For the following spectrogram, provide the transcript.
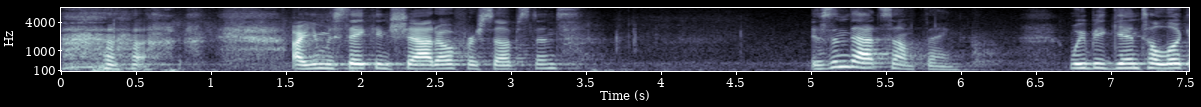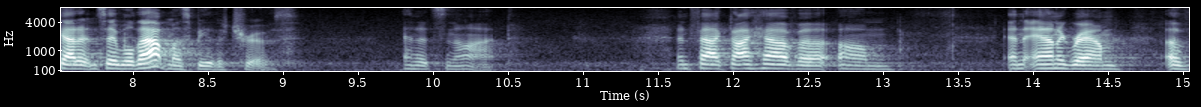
Are you mistaking shadow for substance? Isn't that something? We begin to look at it and say, well, that must be the truth. And it's not. In fact, I have a, um, an anagram of,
